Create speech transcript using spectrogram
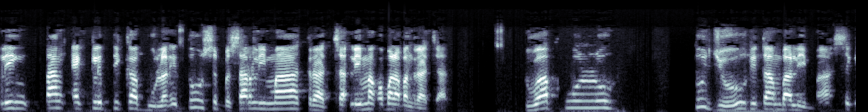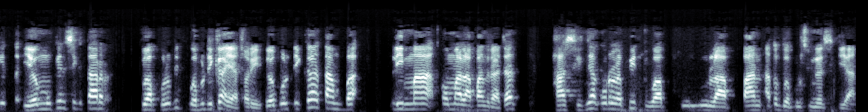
lintang ekliptika bulan itu sebesar 5 derajat, 5,8 derajat. 27 ditambah 5 sekitar ya mungkin sekitar 20 23 ya, sorry. 23 tambah 5,8 derajat hasilnya kurang lebih 28 atau 29 sekian.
